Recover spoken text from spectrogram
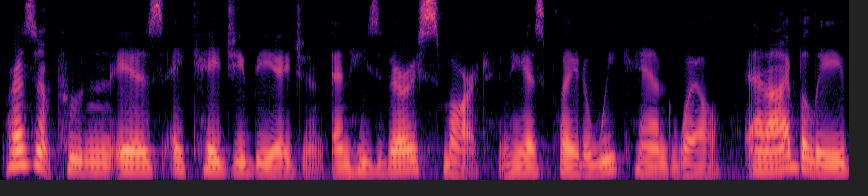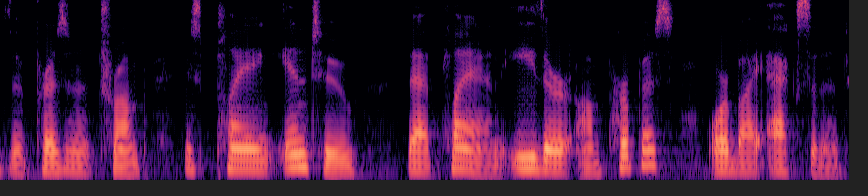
President Putin is a KGB agent, and he's very smart, and he has played a weak hand well. And I believe that President Trump is playing into that plan, either on purpose or by accident.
